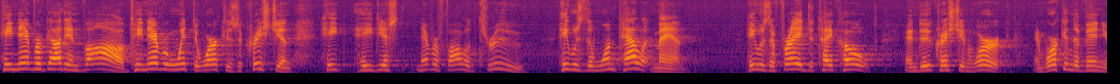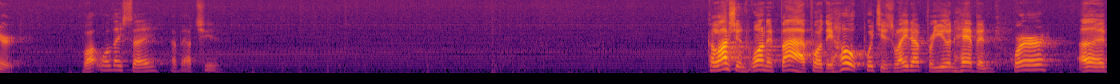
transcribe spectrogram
he never got involved. He never went to work as a Christian. He, he just never followed through. He was the one talent man. He was afraid to take hold and do Christian work and work in the vineyard. What will they say about you? Colossians 1 and 5 For the hope which is laid up for you in heaven, whereof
